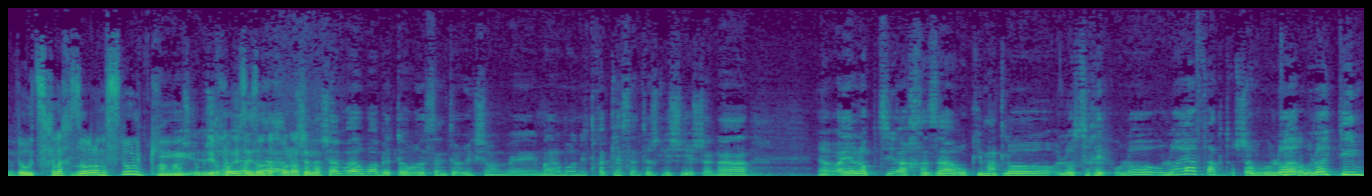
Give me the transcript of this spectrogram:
והוא צריך לחזור למסלול, כי יכול להיות שעברה- האחרונה שלו. בשנה שעברה הוא בא בתור סנטר ראשון, ומהר מאוד נדחק לסנטר שלישי. השנה היה לו פציעה, חזר, הוא כמעט לא, לא שיחק. הוא לא, הוא לא היה פקטור שם, הוא לא, נכון. הוא לא התאים.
